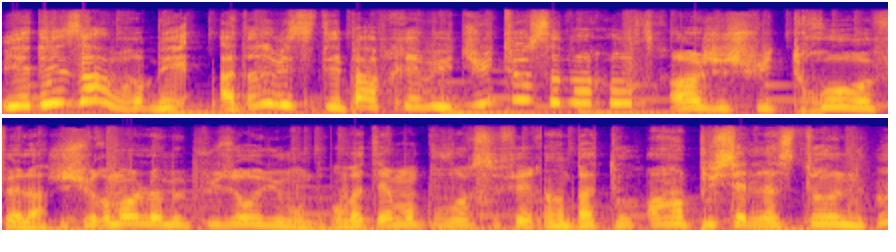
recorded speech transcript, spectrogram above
Il y a des arbres Mais attendez, mais c'était pas prévu du tout ça par contre Oh, je suis trop refait là. Je suis vraiment l'homme le plus heureux du monde. On va tellement pouvoir se faire un bateau. Oh, en plus il y a de la stone. Oh,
